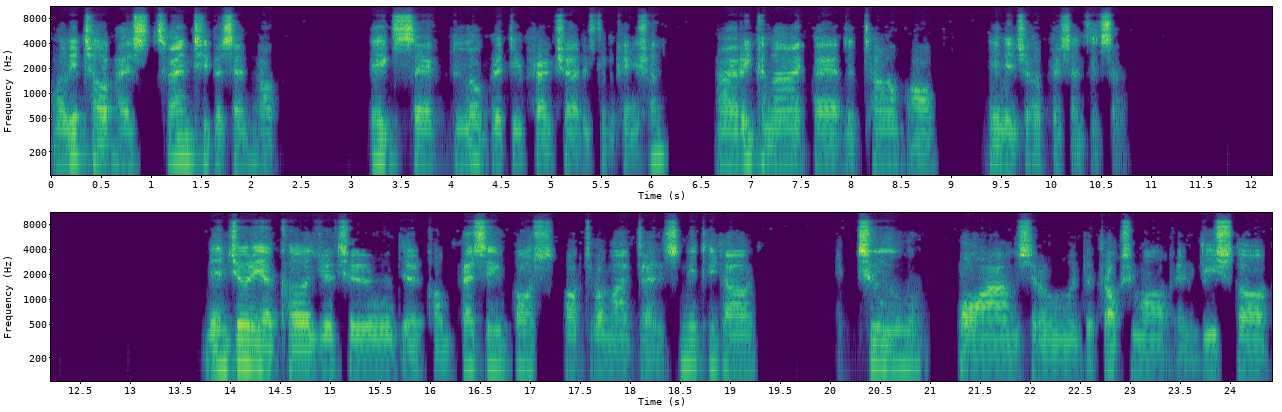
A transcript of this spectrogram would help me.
A little as 20% of Essex-Lopresti fracture dislocation are recognized at the time of initial presentation. The injury occurs due to the compressive force of trauma transmitted out to forearms through the proximal and distal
